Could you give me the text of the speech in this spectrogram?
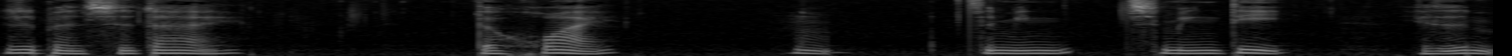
日本时代的坏，嗯，殖民殖民地也是。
